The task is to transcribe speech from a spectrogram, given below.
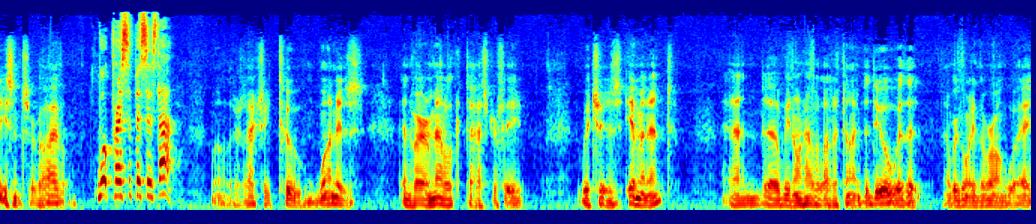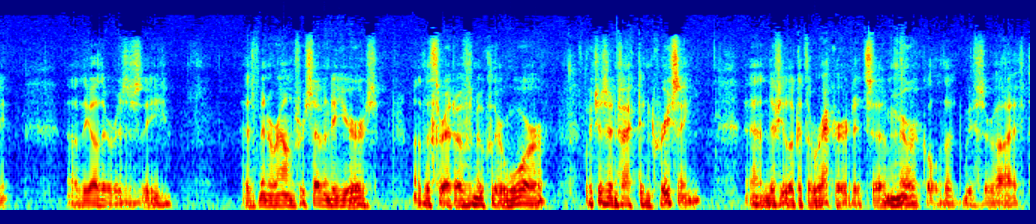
decent survival. What precipice is that? Well, there's actually two. One is environmental catastrophe, which is imminent, and uh, we don't have a lot of time to deal with it, and we're going the wrong way. Uh, the other is the has been around for 70 years, uh, the threat of nuclear war, which is in fact increasing. And if you look at the record, it's a miracle that we've survived.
